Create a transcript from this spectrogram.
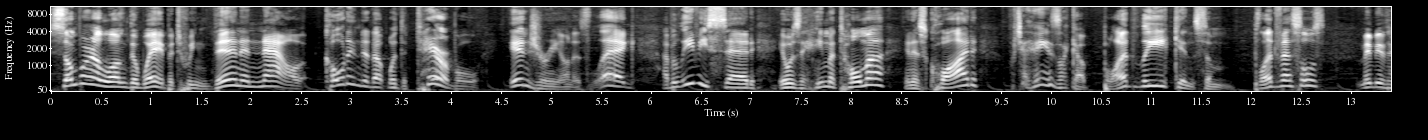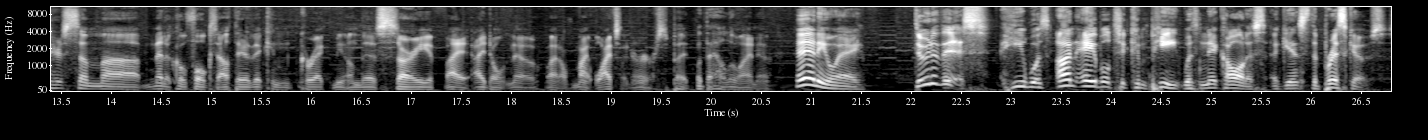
somewhere along the way between then and now, Colt ended up with a terrible injury on his leg. I believe he said it was a hematoma in his quad, which I think is like a blood leak and some blood vessels. Maybe there's some uh, medical folks out there that can correct me on this. Sorry if I, I don't know. I don't, my wife's a nurse, but what the hell do I know? Anyway, Due to this, he was unable to compete with Nick Aldis against the Briscoes.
